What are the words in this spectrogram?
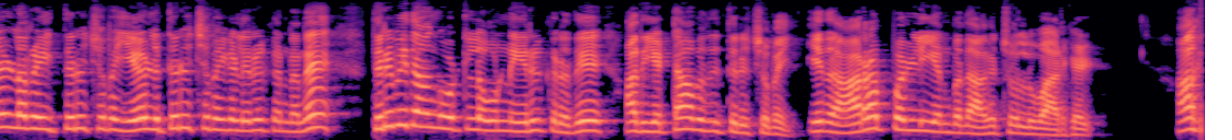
ஏழரை திருச்சபை ஏழு திருச்சபைகள் இருக்கின்றன. திருவிதாங்கோட்டில் ஒன்று இருக்கிறது அது எட்டாவது திருச்சபை இது அறப்பள்ளி என்பதாக சொல்லுவார்கள். ஆக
